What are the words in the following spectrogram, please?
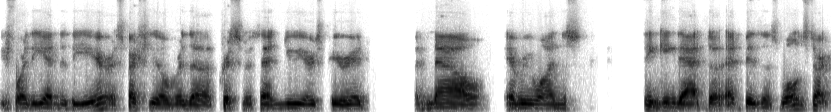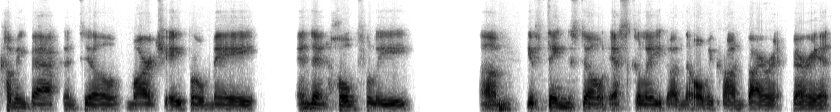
before the end of the year, especially over the Christmas and New Year's period. But now everyone's thinking that the, that business won't start coming back until March, April, May, and then hopefully um, if things don't escalate on the Omicron variant, variant,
